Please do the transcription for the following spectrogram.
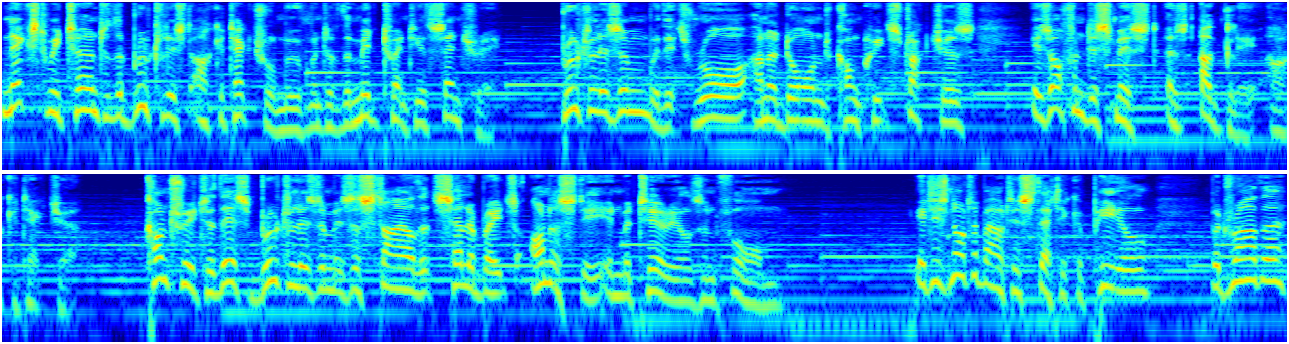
Next, we turn to the brutalist architectural movement of the mid-20th century. Brutalism, with its raw, unadorned concrete structures, is often dismissed as ugly architecture. Contrary to this, brutalism is a style that celebrates honesty in materials and form. It is not about aesthetic appeal, but rather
